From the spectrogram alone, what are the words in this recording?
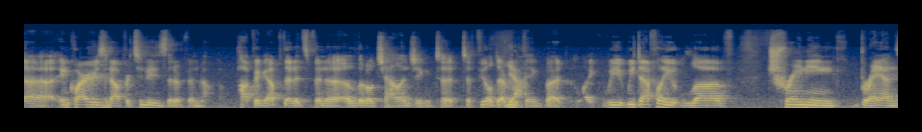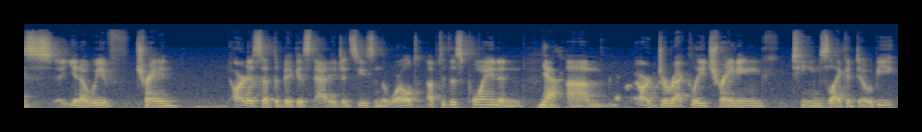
uh, inquiries and opportunities that have been popping up that it's been a, a little challenging to, to field everything. Yeah. But like we we definitely love training brands. You know, we've trained artists at the biggest ad agencies in the world up to this point, and yeah, um, are directly training teams like Adobe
